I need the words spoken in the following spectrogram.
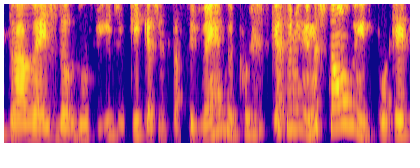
através do, do vídeo aqui que a gente está se vendo, e por isso que as meninas estão ouvindo, porque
